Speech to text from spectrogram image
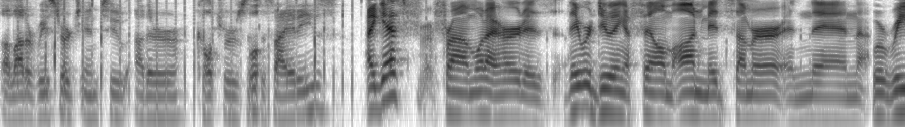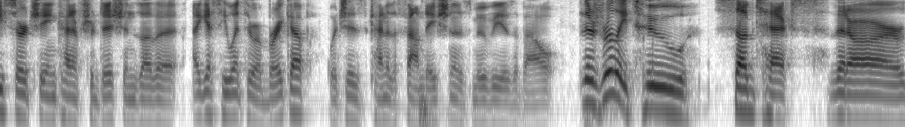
a lot of research into other cultures and Well- societies. I guess f- from what I heard is they were doing a film on Midsummer and then were researching kind of traditions of it. I guess he went through a breakup, which is kind of the foundation of this movie is about. There's really two subtexts that are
